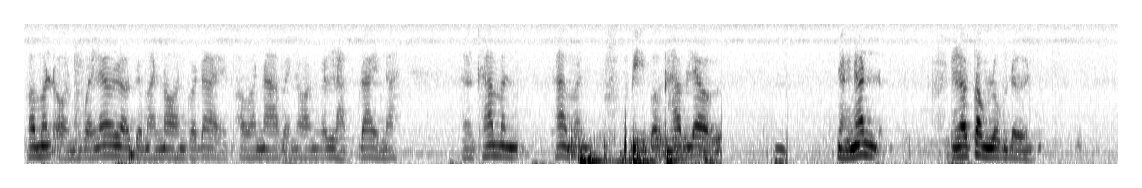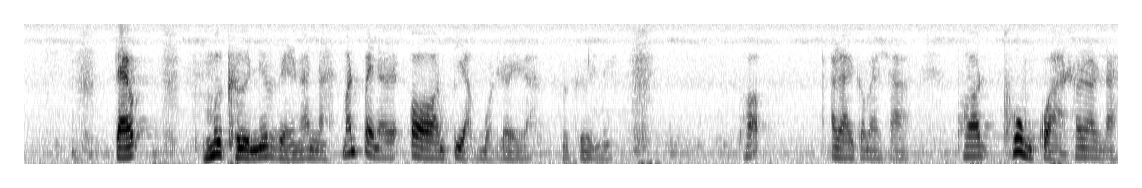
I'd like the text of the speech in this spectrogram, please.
พอมันอ่อนลงไปแล้วเราจะมานอนก็ได้ ภาวนาไปนอนก็หลับได้นะถ้ามันถ้ามันบีบบังคับแล้ว อย่างนั้นเราต้องลงเดิน แต่ เมื่อคืนนี้เป็นอย่างนั้นนะมันเป็นอะไรอ่อนเปียกหมดเลยละเมื่อคืนนี้ เพราะอะไรก็ไม่ทราบพอทุ่มกว่าเท่านั้นนะ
